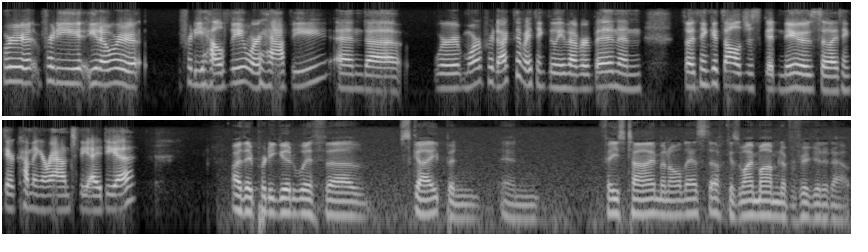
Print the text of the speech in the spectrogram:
we're pretty. You know, we're pretty healthy. We're happy, and uh, we're more productive, I think, than we've ever been. And so I think it's all just good news. So I think they're coming around to the idea. Are they pretty good with uh, Skype and and FaceTime and all that stuff? Because my mom never figured it out.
